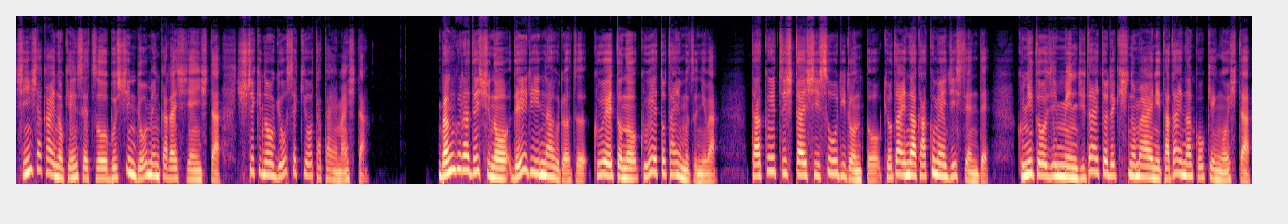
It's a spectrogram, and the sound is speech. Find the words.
新社会の建設を物心両面から支援した主席の業績を称えました。バングラデシュのデイリー・ナウロズ、クウェートのクウェート・タイムズには、卓越した思想理論と巨大な革命実践で、国と人民時代と歴史の前に多大な貢献をした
